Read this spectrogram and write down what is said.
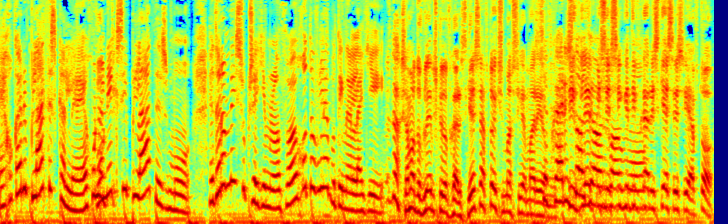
Έχω κάνει πλάτες καλέ. Έχουν Πότε; ανοίξει οι πλάτες μου. Ε, τώρα μη σου ξεγυμνωθώ. Εγώ το βλέπω την αλλαγή. Εντάξει, άμα το βλέπεις και το ευχαριστιέσαι, αυτό έχει σημασία, Μαρία. Σε μου. ευχαριστώ, Τι βλέπεις Γιώργο εσύ και τι μου. ευχαριστιέσαι εσύ αυτό.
